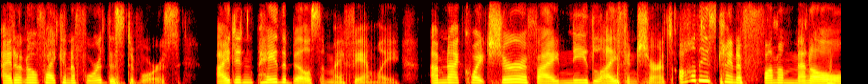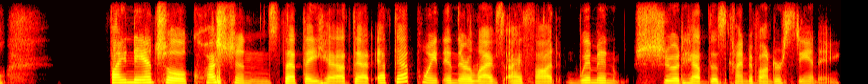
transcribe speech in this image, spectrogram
I don't know if I can afford this divorce. I didn't pay the bills in my family. I'm not quite sure if I need life insurance. All these kind of fundamental financial questions that they had that at that point in their lives I thought women should have this kind of understanding.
